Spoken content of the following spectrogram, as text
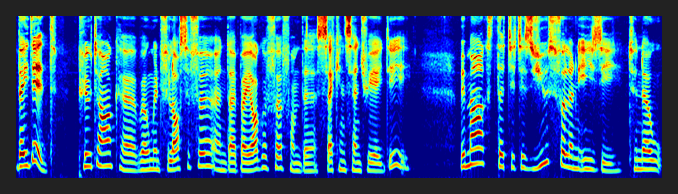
They did. Plutarch, a Roman philosopher and a biographer from the 2nd century AD, remarks that it is useful and easy to know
